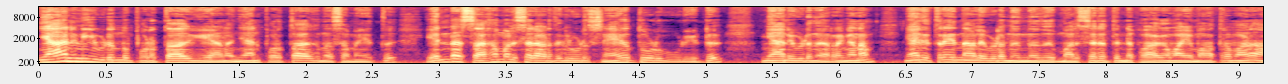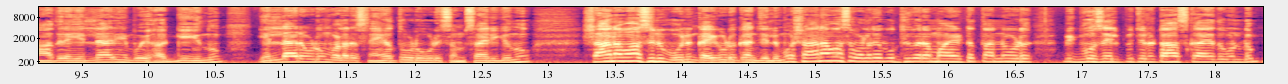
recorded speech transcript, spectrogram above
ഞാൻ ഇനി ഇവിടുന്ന് പുറത്താകുകയാണ്. ഞാൻ പുറത്താകുന്ന സമയത്ത് എന്റെ സഹമത്സരാർത്ഥികളോട് സ്നേഹത്തോട് കൂടിയിട്ട് ഞാൻ ഇവിടുന്ന് ഇറങ്ങണം. ഞാൻ ഇത്രയും നാൾ ഇവിടെ നിന്നത് മത്സരത്തിന്റെ ഭാഗമായി മാത്രമാണ്. അതിലെ എല്ലാവരെയും പോയി ഹഗ് ചെയ്യുന്നു. എല്ലാവരോടും വളരെ സ്നേഹത്തോടു കൂടി സംസാരിക്കുന്നു. ഷാനവാസിന് പോലും കൈ കൊടുക്കാൻ ചെല്ലുമ്പോൾ ഷാനവാസ് വളരെ ബുദ്ധിപരമായിട്ട് തന്നോട് ബിഗ് ബോസ് ഏൽപ്പിച്ചൊരു ടാസ്ക് ആയതുകൊണ്ടും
